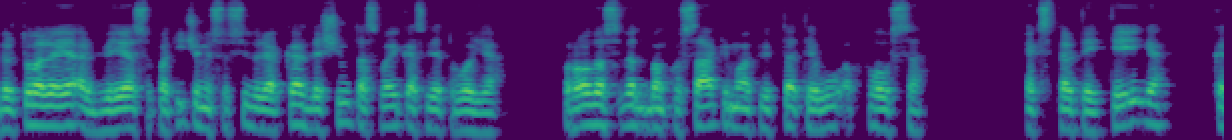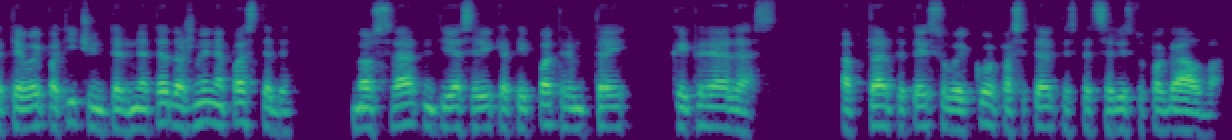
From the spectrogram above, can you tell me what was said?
virtualioje erdvėje su patyčiomis susiduria kas dešimtas vaikas lietuvoje. Rodo swedbank užsakymu atlikta tėvų apklausa. Ekspertai teigia kad tėvai patyčių internete dažnai nepastebi nors vertinti jas reikia taip pat rimtai kaip realias. Aptarti tai su vaiku ir pasitelkti specialistų pagalbą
